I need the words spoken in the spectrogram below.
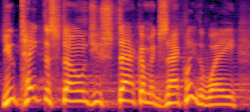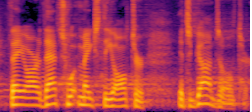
You take the stones, you stack them exactly the way they are. That's what makes the altar. It's God's altar.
